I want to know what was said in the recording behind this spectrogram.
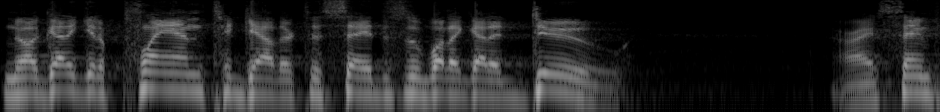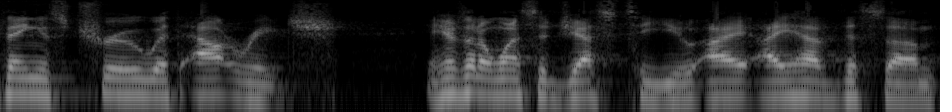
No, I've got to get a plan together to say this is what I got to do. All right. Same thing is true with outreach. And here's what I want to suggest to you. I, I have this, um,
